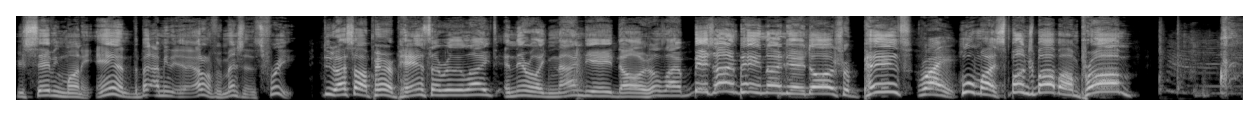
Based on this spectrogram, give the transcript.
You're saving money. And the be- I mean, I don't know if we mentioned it, it's free." Dude, I saw a pair of pants I really liked, and they were like $98. I was like, bitch, I ain't paying $98 for pants. Right. Who am I, SpongeBob on prom?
